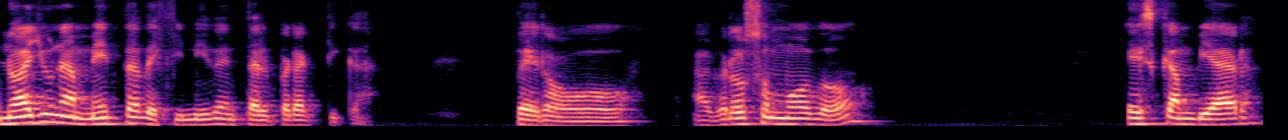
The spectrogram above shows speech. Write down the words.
No hay una meta definida en tal práctica, pero a grosso modo es cambiar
